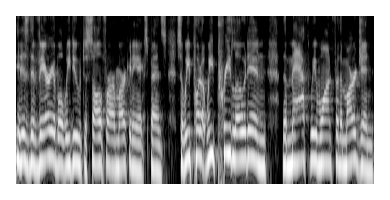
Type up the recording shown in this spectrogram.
it is the variable we do to solve for our marketing expense. So we put it, we preload in the math we want for the margin,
